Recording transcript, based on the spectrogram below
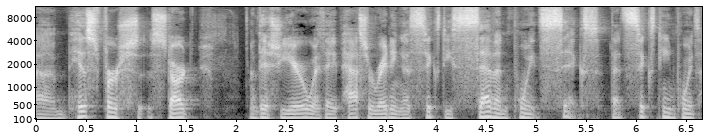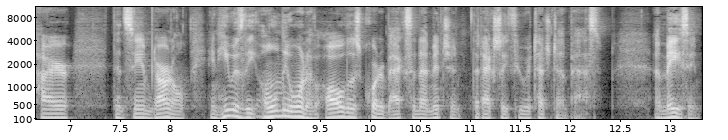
um, his first start this year with a passer rating of 67.6. That's 16 points higher than Sam Darnold. And he was the only one of all those quarterbacks that I mentioned that actually threw a touchdown pass. Amazing.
